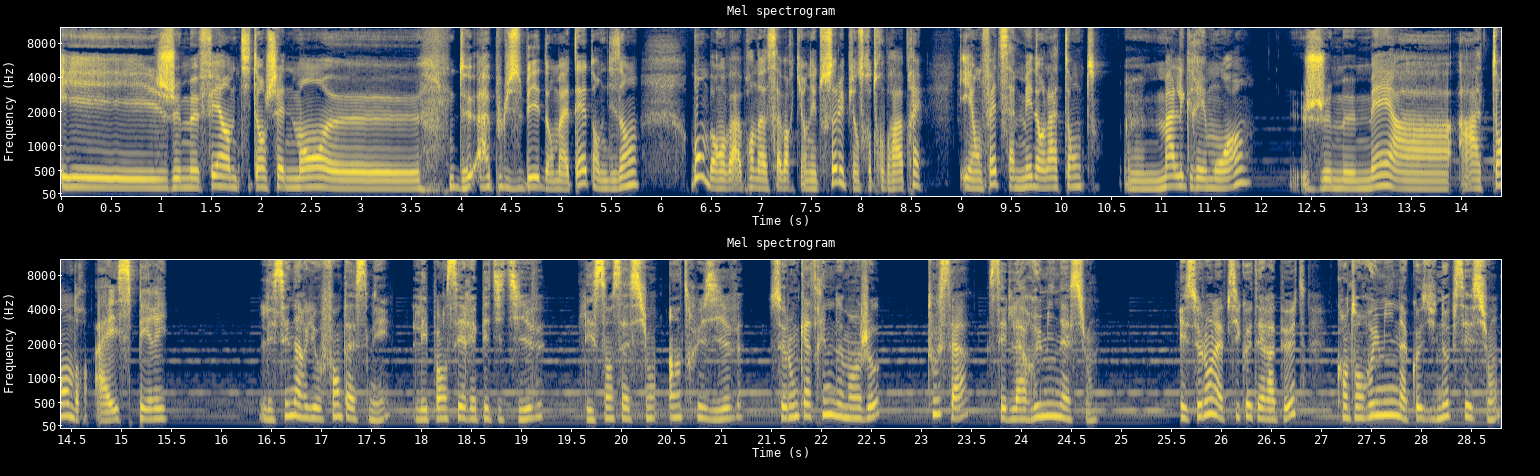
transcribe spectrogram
Et je me fais un petit enchaînement euh, de A plus B dans ma tête en me disant bon bah on va apprendre à savoir qui en est tout seul et puis on se retrouvera après. Et en fait ça me met dans l'attente. Euh, malgré moi, je me mets à, à attendre, à espérer. Les scénarios fantasmés, les pensées répétitives, les sensations intrusives, selon Catherine de Mangeau, tout ça, c'est de la rumination. Et selon la psychothérapeute, quand on rumine à cause d'une obsession,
